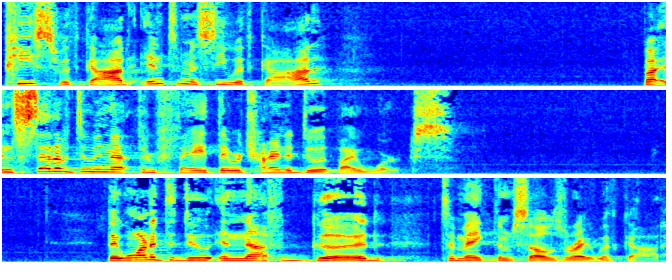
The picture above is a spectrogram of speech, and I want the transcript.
peace with God, intimacy with God. But instead of doing that through faith, they were trying to do it by works. They wanted to do enough good to make themselves right with God.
